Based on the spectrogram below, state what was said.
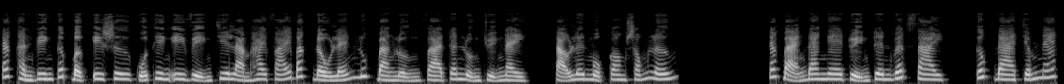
Các thành viên cấp bậc y sư của thiên y viện chia làm hai phái bắt đầu lén lút bàn luận và tranh luận chuyện này, tạo lên một con sóng lớn. Các bạn đang nghe truyện trên website gocda.net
